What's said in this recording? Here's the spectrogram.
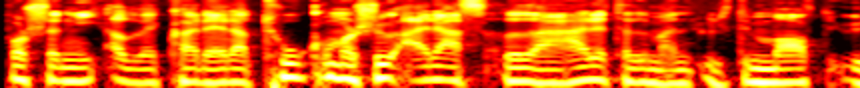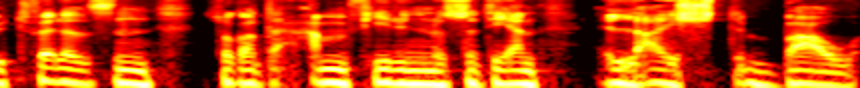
Porsche 911 Carrera 2,7 RS. Dette er til og med den ultimate utførelsen, såkalte M471 Leichtbau,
